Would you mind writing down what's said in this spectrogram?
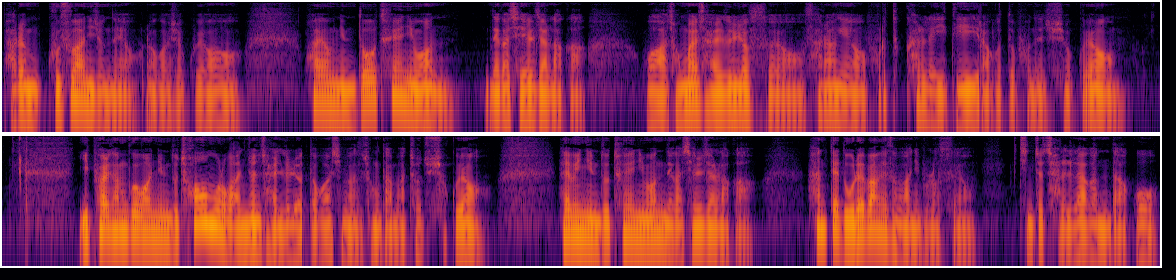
발음 구수하니 좋네요. 라고 하셨고요. 화영님도 투애니원 내가 제일 잘 나가. 와 정말 잘 들렸어요. 사랑해요. 포르투칼 레이디라고 또 보내주셨고요. 2839번님도 처음으로 완전 잘 들렸다고 하시면서 정답 맞춰주셨고요. 혜미님도 투애니원 내가 제일 잘 나가. 한때 노래방에서 많이 불렀어요. 진짜 잘 나간다고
